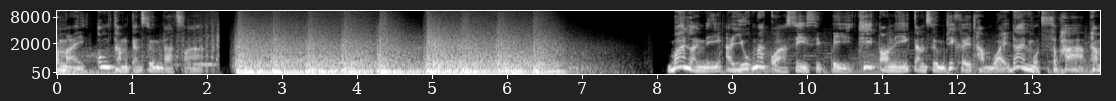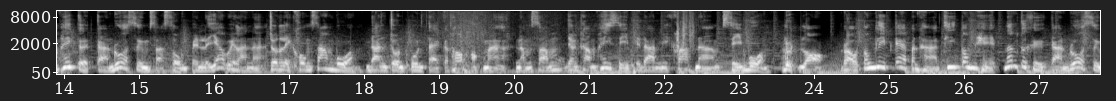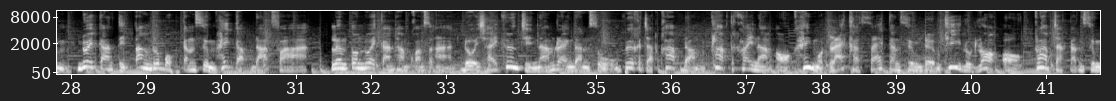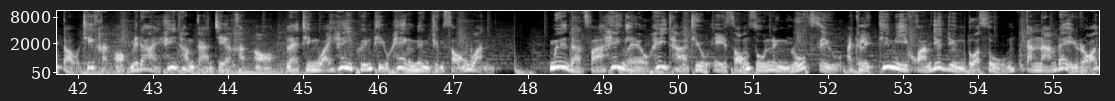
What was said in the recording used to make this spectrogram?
ทำไมต้องทำกันซึมดาดฟ้า บ้านหลังนี้อายุมากกว่า 40 ปี ที่ตอนนี้กันซึมที่เคยทำไว้ได้หมดสภาพทำให้เกิดการรั่วซึมสะสมเป็นระยะเวลานานจนเหล็กโครงสร้างบวม ดันจนปูนแตกกระเทาะออกมาหนำซ้ำยังทำให้สีเพดานมีคราบน้ำสีบวมหลุดลอก เราต้องรีบแก้ปัญหาที่ต้นเหตุ นั่นก็คือการรั่วซึม ด้วยการติดตั้งระบบกันซึมให้กับดาดฟ้า เริ่มต้นด้วยการทำความสะอาด โดยใช้เครื่องฉีดน้ำแรงดันสูง เพื่อขจัดคราบดำคราบตะไคร่น้ำออกให้หมดและขัดแทรกกันซึมเดิมที่หลุดลอกออก คราบจากกันซึมเก่าที่ขัดออกไม่ได้ ให้ทำการเจียขัดออก และทิ้งไว้ให้พื้นผิวแห้ง 1-2 วัน เมื่อดาดฟ้าแห้งแล้วให้ทาทิว A201 รูฟซิลอะคริลิกที่มีความยืดหยุ่นตัวสูง กันน้ำได้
